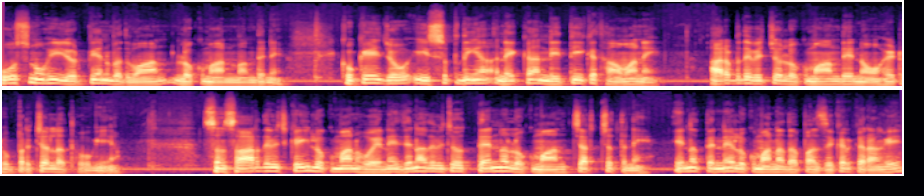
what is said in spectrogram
ਉਸ ਨੂੰ ਹੀ ਯੂਰਪੀਅਨ ਵਿਦਵਾਨ ਲੋਕਮਾਨ ਮੰਨਦੇ ਨੇ, ਕਿਉਂਕਿ ਜੋ ਈਸਪ ਦੀਆਂ ਅਨੇਕਾਂ ਨੀਤੀ ਕਥਾਵਾਂ ਨੇ, ਅਰਬ ਦੇ ਵਿੱਚੋਂ ਲੋਕਮਾਨ ਦੇ ਨਾਂ ਹੇਠੋਂ ਪ੍ਰਚਲਿਤ ਹੋ ਗਈਆਂ। ਸੰਸਾਰ ਦੇ ਵਿੱਚ ਕਈ ਲੋਕਮਾਨ ਹੋਏ ਨੇ, ਜਿਨ੍ਹਾਂ ਦੇ ਵਿੱਚੋਂ ਤਿੰਨ ਲੋਕਮਾਨ ਚਰਚਿਤ ਨੇ। ਇਹਨਾਂ ਤਿੰਨੇ ਲੋਕਮਾਨਾਂ ਦਾ ਆਪਾਂ ਜ਼ਿਕਰ ਕਰਾਂਗੇ।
